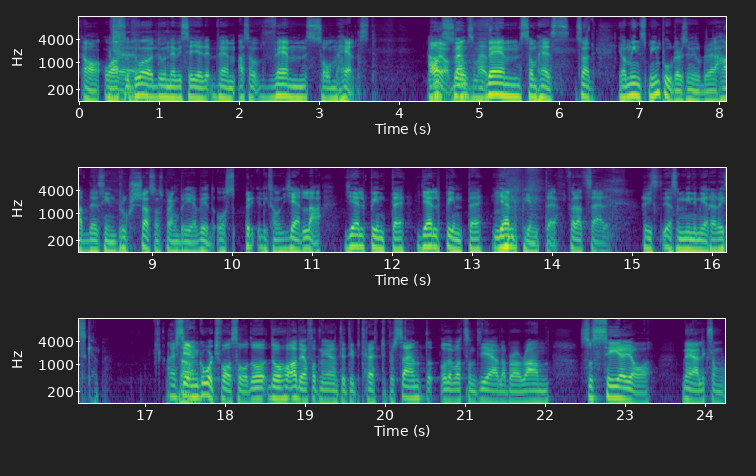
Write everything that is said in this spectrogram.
Ja, och alltså Eh. då, då när vi säger vem, alltså vem som helst. Ja, Alltså, vem som helst. Vem som helst. Så att jag minns min polare som gjorde det, hade sin brorsa som sprang bredvid och spr- liksom gälla. Hjälp inte, hjälp inte, Mm. hjälp inte. För att så här, ris- alltså minimera risken. När serien Gorge var så, då, då hade jag fått ner den till typ 30% och det var ett sånt jävla bra run Så ser jag när jag liksom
